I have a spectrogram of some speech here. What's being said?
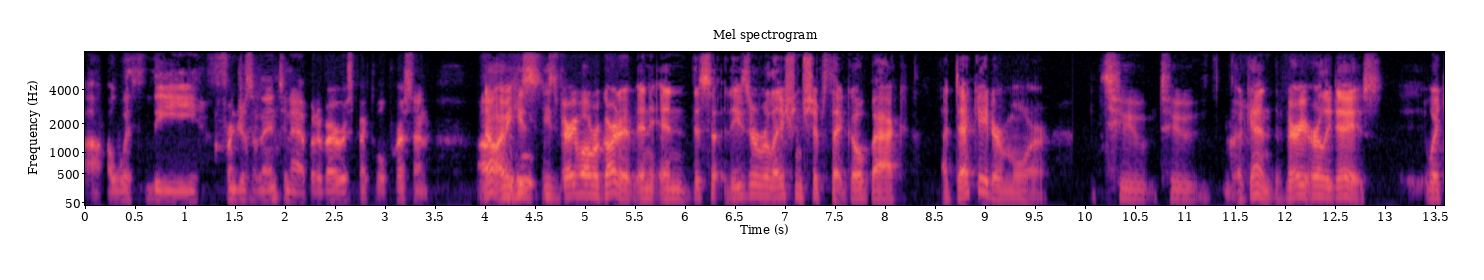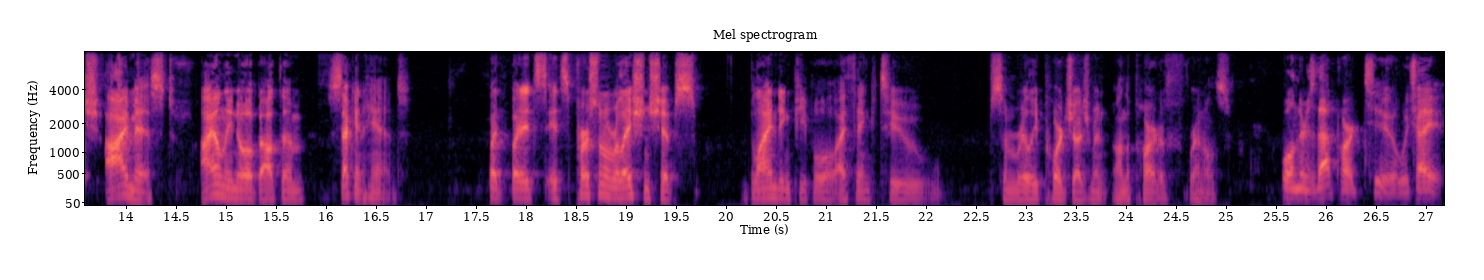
uh, with the fringes of the internet, but a very respectable person. Uh, No, I mean who- he's he's very well regarded, and and this these are relationships that go back a decade or more to to again the very early days, which I missed. I only know about them secondhand, but but it's it's personal relationships blinding people. I think to some really poor judgment on the part of Reynolds. Well, and there's that part too, which I,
